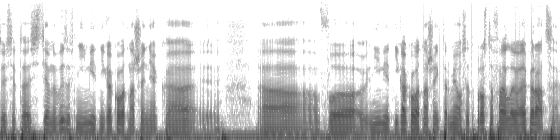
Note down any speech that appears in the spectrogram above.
То есть это системный вызов не имеет никакого отношения к э, э, в, не имеет никакого отношения к Termios. Это просто файловая операция.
